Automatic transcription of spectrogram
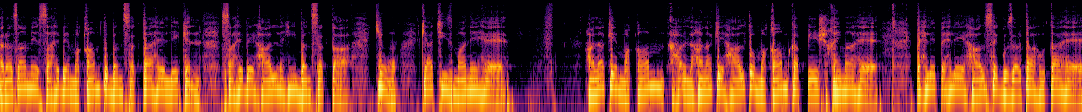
رضا میں صاحب مقام تو بن سکتا ہے، لیکن صاحب حال نہیں بن سکتا۔ کیوں؟ کیا چیز مانے ہے؟ حالانکہ مقام، حالانکہ حال تو مقام کا پیش خیمہ ہے۔ پہلے پہلے حال سے گزرتا ہوتا ہے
